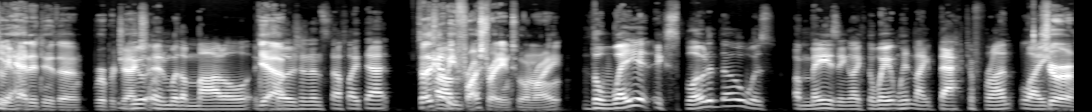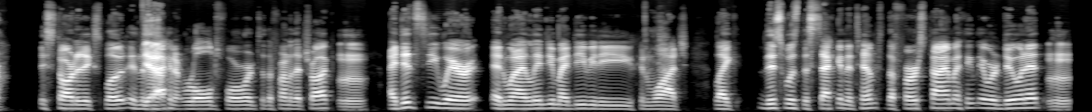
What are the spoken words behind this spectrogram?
So he had to do the rear Do- projection. and with a model Yeah. explosion and stuff like that. so it's gotta be um, frustrating to him, right? The way it exploded though was amazing. Like the way it went like back to front, like sure. it started explode in the Yeah. back and it rolled forward to the front of the truck. hmm I did see where, and when I lend you my DVD, you can watch. Like this was the second attempt. The first time I think they were doing it hmm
